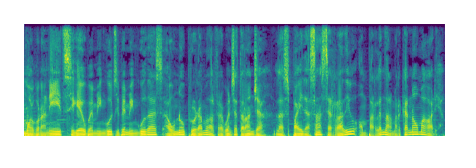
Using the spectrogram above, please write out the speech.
Molt bona nit, sigueu benvinguts i benvingudes a un nou programa del Freqüència Taronja, l'espai de Sunset Ràdio on parlem del Mercat Nou Magòria.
